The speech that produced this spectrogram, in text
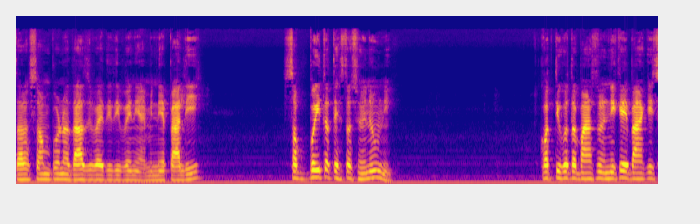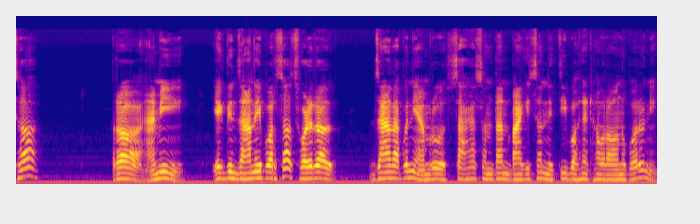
तर सम्पूर्ण दाजुभाइ दिदीबहिनी हामी नेपाली सबै त त्यस्तो छैनौँ नि। कतिको त बाँच्नु निकै बाँकी छ र हामी एक दिन जानै पर्छ छोडेर जाँदा पनि हाम्रो शाखा सन्तान बाँकी छन् नि ती बस्ने ठाउँ रहनु पऱ्यो नि।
